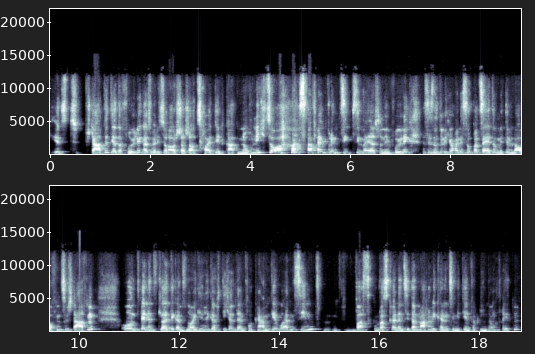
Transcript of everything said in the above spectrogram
jetzt startet ja der Frühling. Also wenn ich so rausschaue, schaut es heute gerade noch nicht so aus, aber im Prinzip sind wir ja schon im Frühling. Das ist natürlich auch eine super Zeit, um mit dem Laufen zu starten. Und wenn jetzt Leute ganz neugierig auf dich und dein Programm geworden sind, was, was können sie dann machen? Wie können sie mit dir in Verbindung treten?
